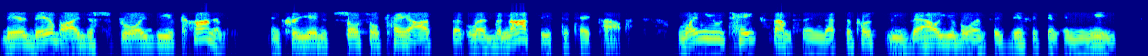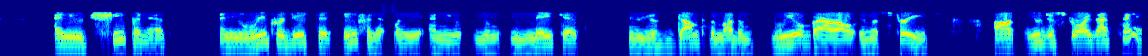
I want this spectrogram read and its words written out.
They thereby destroyed the economy and created social chaos that led the Nazis to take power. When you take something that's supposed to be valuable and significant and unique, and you cheapen it and you reproduce it infinitely and you, you, you make it and you just dump them on the wheelbarrow in the streets, uh, you destroy that thing.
